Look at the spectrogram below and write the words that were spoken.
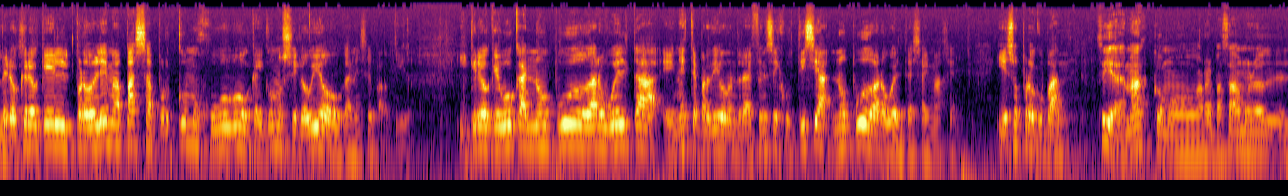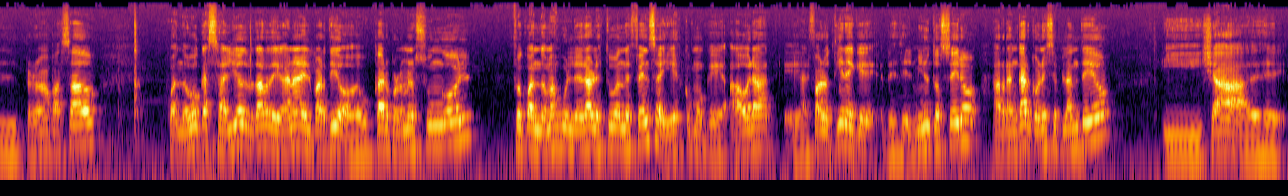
Pero creo que el problema pasa por cómo jugó Boca y cómo se lo vio a Boca en ese partido. Y creo que Boca no pudo dar vuelta en este partido contra Defensa y Justicia, no pudo dar vuelta a esa imagen. Y eso es preocupante. Sí, además, como repasábamos el programa pasado, cuando Boca salió a tratar de ganar el partido o de buscar por lo menos un gol, fue cuando más vulnerable estuvo en defensa y es como que ahora eh, Alfaro tiene que desde el minuto cero arrancar con ese planteo y ya desde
